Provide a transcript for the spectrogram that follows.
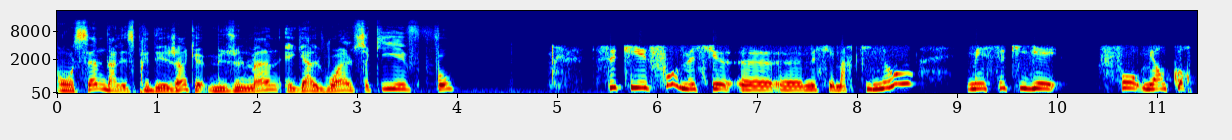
on, sème dans l'esprit des gens que musulmane égale voile, ce qui est faux. Ce qui est faux, monsieur, euh, euh, monsieur Martineau, mais ce qui est faux, mais encore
